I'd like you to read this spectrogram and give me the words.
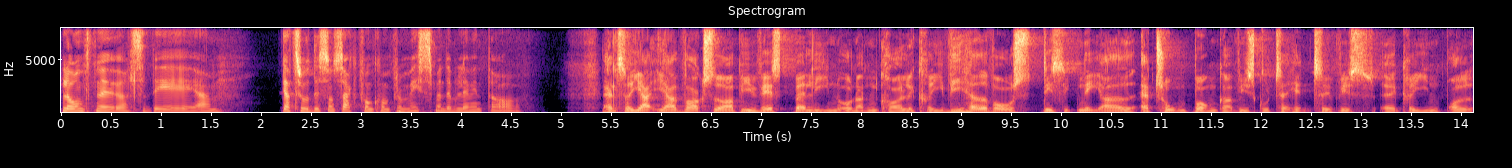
långt nu. Alltså det är, eh, jag trodde som sagt på en kompromiss, men det blev inte av. Altså, jeg, jeg voksede op i Vestberlin under den kolde krig. Vi havde vores designerede atombunker, vi skulle tage hen til, hvis øh, krigen brød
